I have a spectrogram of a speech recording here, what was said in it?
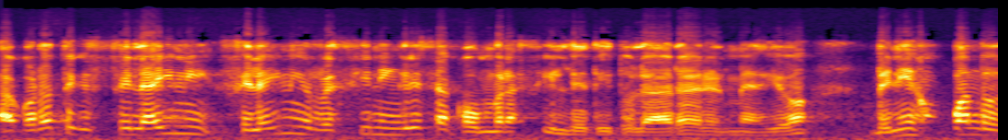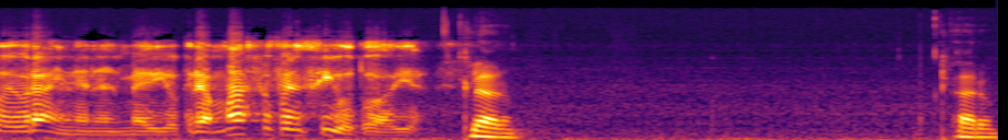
acordate que Fellaini, Fellaini recién ingresa con Brasil de titular en el medio. Venía jugando de Brain en el medio, que era más ofensivo todavía. Claro. Claro.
